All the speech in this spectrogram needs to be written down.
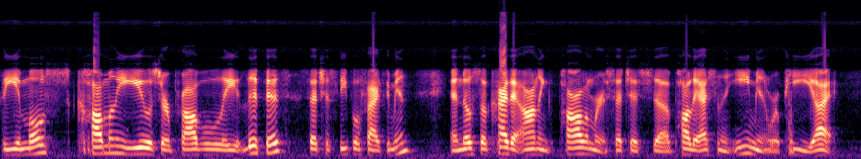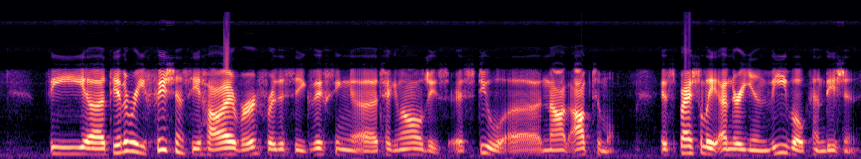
The most commonly used are probably lipids, such as lipofectamine, and also cationic polymers, such as uh, polyisonoamine or PEI. The uh, delivery efficiency, however, for these existing uh, technologies is still uh, not optimal, especially under in vivo conditions.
